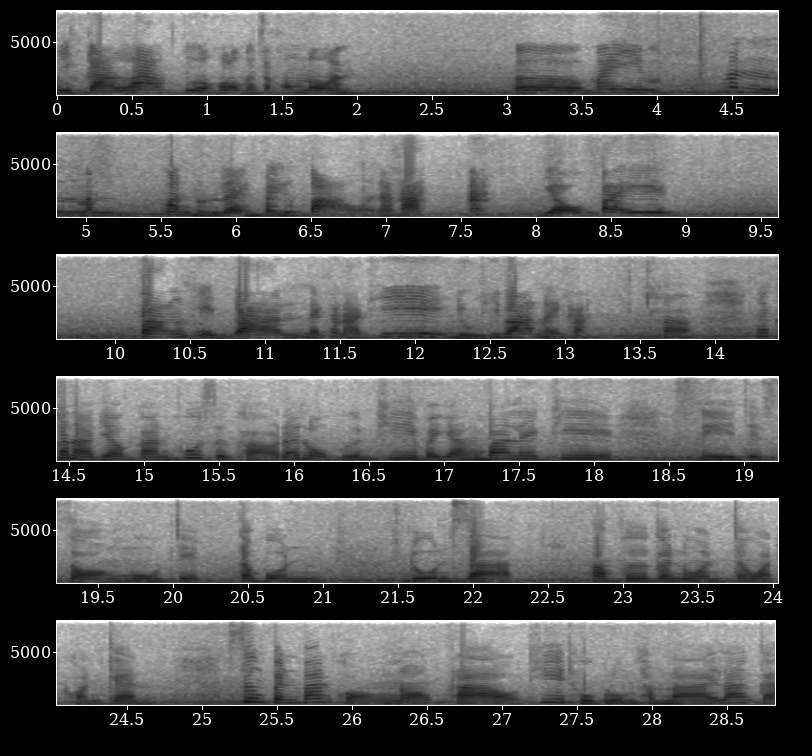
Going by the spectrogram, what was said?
มีการลากตัวเขาออกมาจากห้องนอน เออไม่มันมันมันรุนแรงไปหรือเปล่านะคะอะเดี๋ยวไปฟังเหตุการณ์ในขณะที่อยู่ที่บ้านหน่อยค่ะค่ะ ในขณะเดียวกันผู้สื่อข่าวได้ลงพื้นที่ไปยังบ้านเลขที่ 472 หมู่ 7 ตำบลดูนศาสตร์ อำเภอกระนวนจังหวัดขอนแก่น ซึ่งเป็นบ้านของน้องพราวที่ถูกลุมทำร้ายร่างก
